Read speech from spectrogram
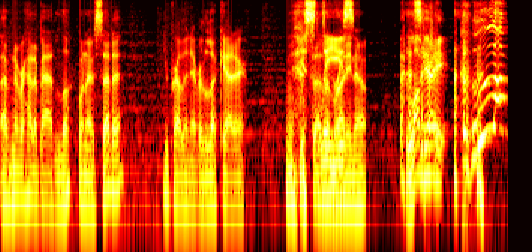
I've never had a bad look when I've said it. You probably never look at her. Yes, as I'm running out. Love That's you. right. love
